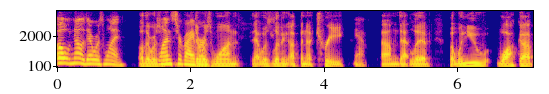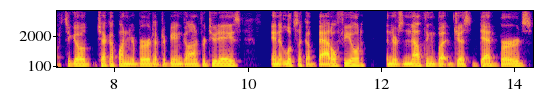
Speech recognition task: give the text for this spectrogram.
oh no there was one oh, there was one survivor there was one that was living up in a tree. Yeah. Um, that lived. But when you walk up to go check up on your birds after being gone for two days, and it looks like a battlefield, and there's nothing but just dead birds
